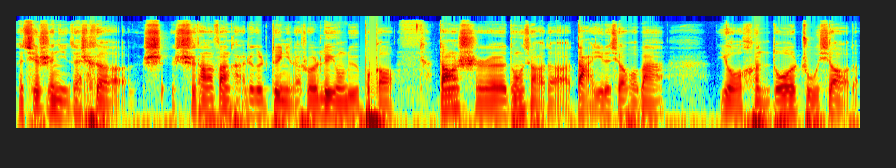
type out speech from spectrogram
那其实你在这个食食堂的饭卡，这个对你来说利用率不高。当时东小的大一的小伙伴有很多住校的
